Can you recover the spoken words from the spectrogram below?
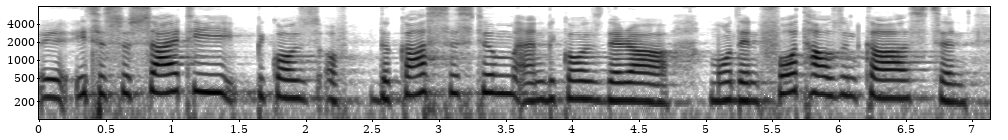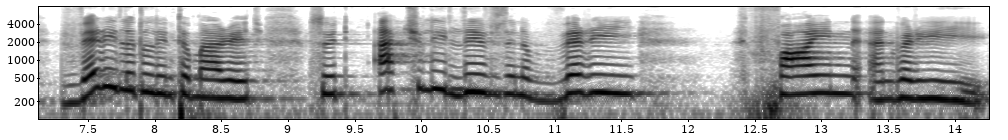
it's a society because of the caste system and because there are more than 4,000 castes and very little intermarriage. So it actually lives in a very fine and very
